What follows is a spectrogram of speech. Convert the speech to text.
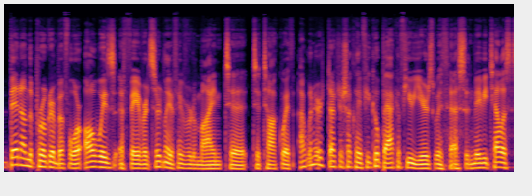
been on the program before, always a favorite, certainly a favorite of mine to to talk with. I wonder, Dr. Shockley, if you go back a few years with us and maybe tell us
